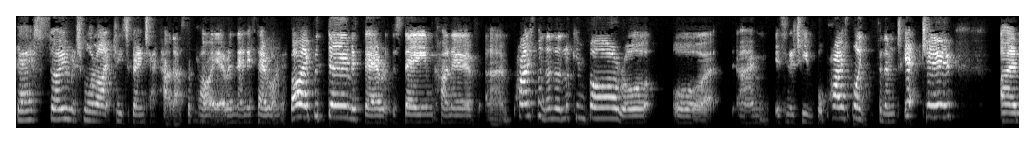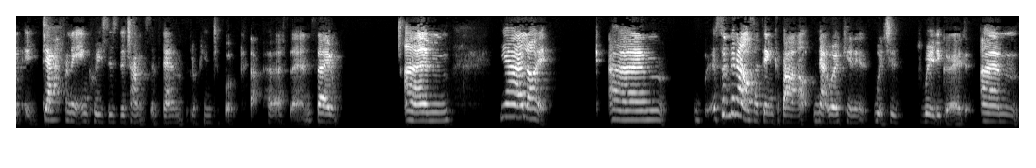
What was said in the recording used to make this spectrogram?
they're so much more likely to go and check out that supplier. And then if they're on a vibe with them, if they're at the same kind of um, price point that they're looking for, or or um, it's an achievable price point for them to get to, um, it definitely increases the chance of them looking to book that person. So, um, yeah, like um, something else I think about networking, which is really good. Um,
